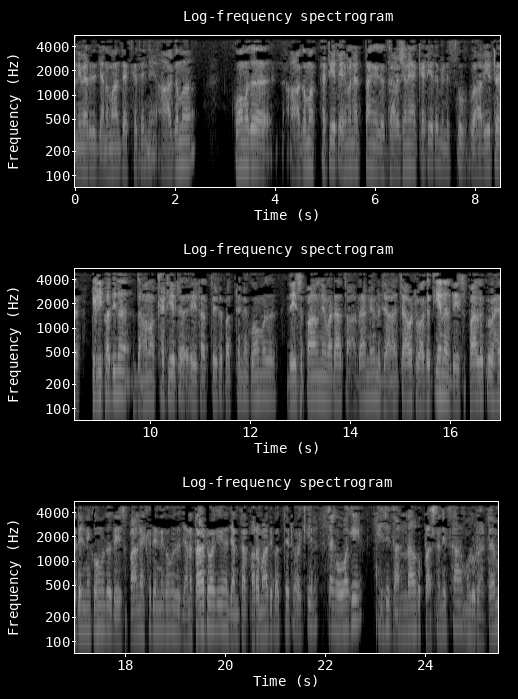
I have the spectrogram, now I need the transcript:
නිවැරදි ජනමාධ්‍යයක් හැදෙන්නේ? ආගම කොහොමද ආගමක් හැටියට එහෙම නැත්නම් ඒක දර්ශනයක් හැටියට මිනිස්සු හරියට පිළිපදින දහමක් හැටියට ඒ தത്വයටපත් වෙන්නේ කොහොමද? දේශපාලනය වඩා සාධාරණ වෙන ජනතාවට වග කියන දේශපාලකව හැදෙන්නේ කොහොමද? දේශපාලනයක් හැදෙන්නේ කොහොමද? ජනතාවට වග කියන ජනතා පරමාධිපත්‍යයට වග කියන. දැන් ඔය වගේ ඒ ගණනාවක ප්‍රශ්න නිසා මුළු රටම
